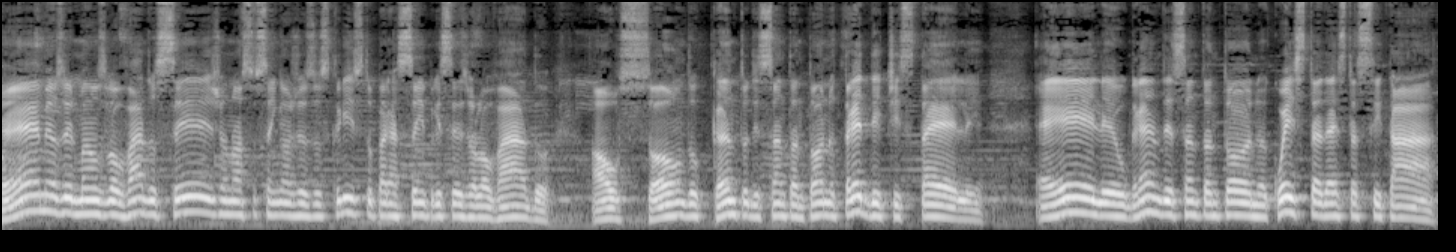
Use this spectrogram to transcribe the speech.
É, meus irmãos, louvado seja o nosso Senhor Jesus Cristo, para sempre seja louvado, ao som do canto de Santo Antônio Tredici É ele, o grande Santo Antônio, cuesta desta cidade,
